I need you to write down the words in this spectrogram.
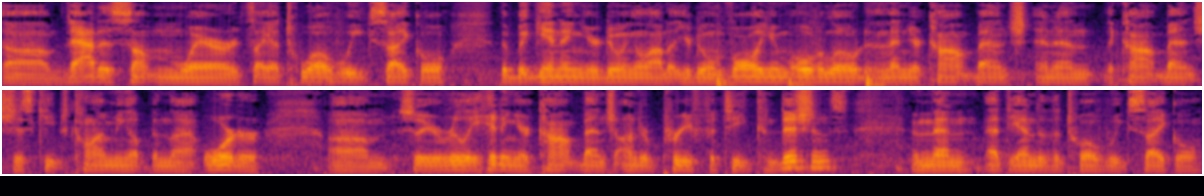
uh, that is something where it's like a 12 week cycle. The beginning, you're doing a lot of, you're doing volume overload, and then your comp bench, and then the comp bench just keeps climbing up in that order. Um, so you're really hitting your comp bench under pre fatigue conditions, and then at the end of the 12 week cycle,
